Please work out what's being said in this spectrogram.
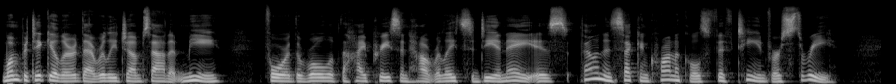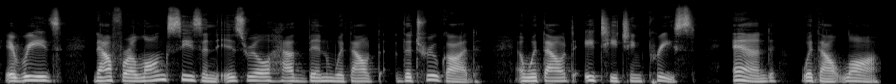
One particular that really jumps out at me for the role of the high priest and how it relates to DNA is found in 2 Chronicles 15, verse 3. It reads, Now for a long season Israel had been without the true God, and without a teaching priest, and without law.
